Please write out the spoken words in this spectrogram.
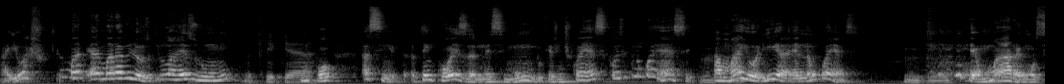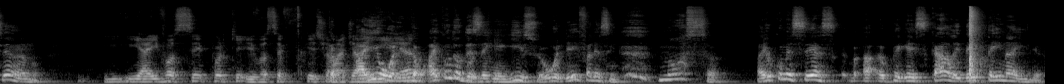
Aí eu acho que é maravilhoso. Aquilo lá resume que que é? um pouco. Assim, tem coisa nesse mundo que a gente conhece, coisa que não conhece. A maioria é não conhece. É um mar, é um oceano. E, e aí você, porque e você quis chamar Então, de aí, olhei, então, aí quando eu desenhei isso, eu olhei e falei assim, nossa! Aí eu comecei, a, a- eu peguei a escala e deitei na ilha.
